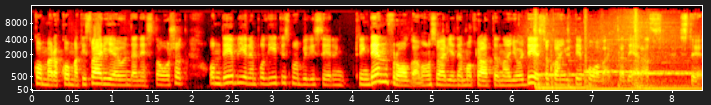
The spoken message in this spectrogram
kommer att komma till Sverige under nästa år. Så om det blir en politisk mobilisering kring den frågan, om Sverigedemokraterna gör det, så kan ju det påverka deras stöd.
